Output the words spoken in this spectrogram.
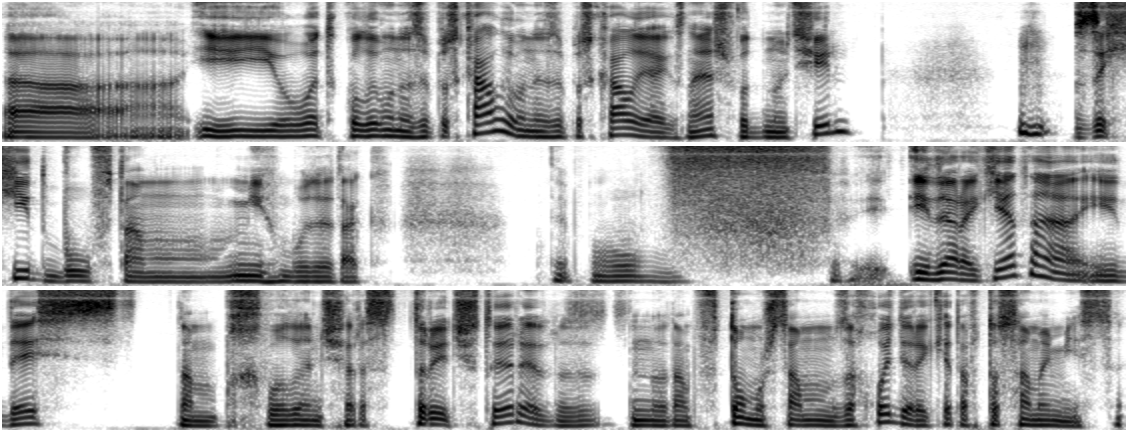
А, І от коли вони запускали, вони запускали, як знаєш, в одну ціль. Захід був там, міг бути так. Типу, іде ракета, і десь там хвилин через 3-4, ну там в тому ж самому заході ракета в то саме місце.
